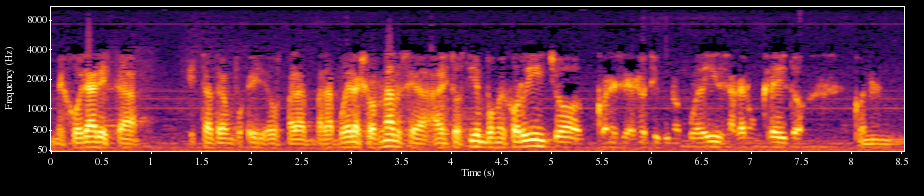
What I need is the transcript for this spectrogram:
mejorar esta esta eh, para, para poder ayornarse a, a estos tiempos, mejor dicho, con ese diagnóstico uno puede ir, sacar un crédito con,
